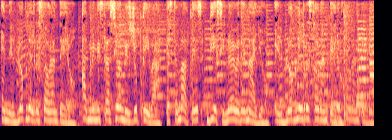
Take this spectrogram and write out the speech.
en el blog del restaurantero. Administración Disruptiva, este martes 19 de mayo, el blog del restaurantero. restaurantero.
